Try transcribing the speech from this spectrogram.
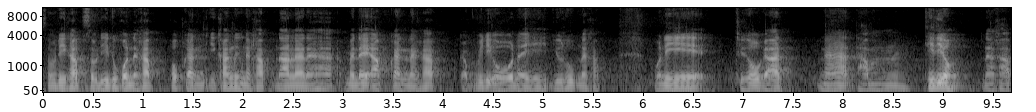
สวัสดีครับ สวัสดีทุกคนนะครับ พบกันอีกครั้งหนึ่งนะครับ นานแล้วนะฮะ ไม่ได้อัพกันนะครับ กับวิดีโอใน YouTube นะครับ วันนี้ถือโอกาสนะฮะทำทีเดียวนะครับ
